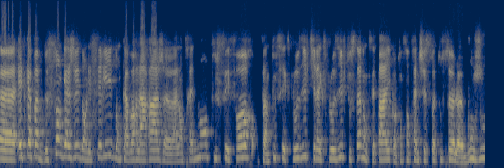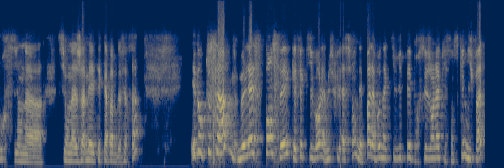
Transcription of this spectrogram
Euh, être capable de s'engager dans les séries, donc avoir la rage euh, à l'entraînement, pousser fort, enfin pousser explosif, tirer explosif, tout ça. Donc c'est pareil quand on s'entraîne chez soi tout seul. Euh, bonjour si on a si on n'a jamais été capable de faire ça. Et donc tout ça me laisse penser qu'effectivement la musculation n'est pas la bonne activité pour ces gens-là qui sont skinny fat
